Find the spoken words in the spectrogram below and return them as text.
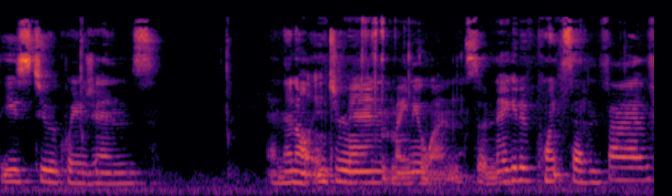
these two equations and then I'll enter in my new one. So negative 0.75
